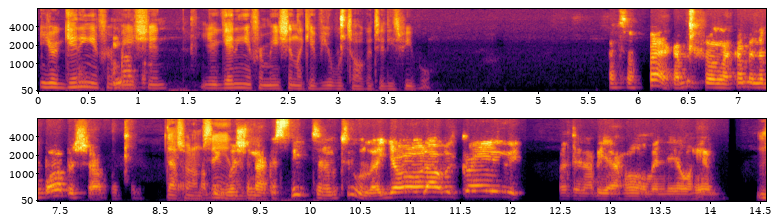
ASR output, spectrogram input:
you're getting information. You're getting information like if you were talking to these people. That's a fact. I be feeling like I'm in the barbershop with them. That's what I'm I be saying. wishing I could speak to them too. Like, yo, that was crazy. But then I'll be at home and they don't hear me.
